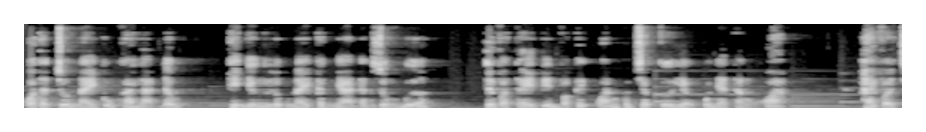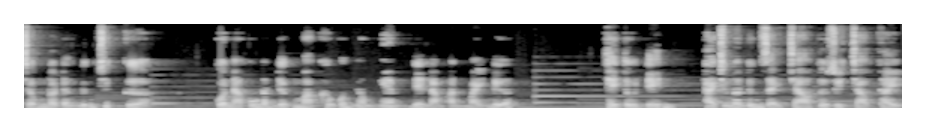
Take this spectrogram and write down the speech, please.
Quả thật chỗ này cũng khá là đông. Thế nhưng lúc này các nhà đang dùng bữa. Tôi và thầy tiến vào cái quán có treo cờ hiệu của nhà thằng Khoa. Hai vợ chồng nó đang đứng trước cửa. Quần áo cũng đã được mặc, không có nhom nhem để làm ăn mày nữa. Thế tôi đến. Hai chúng nó đứng dậy chào tôi rồi chào thầy.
